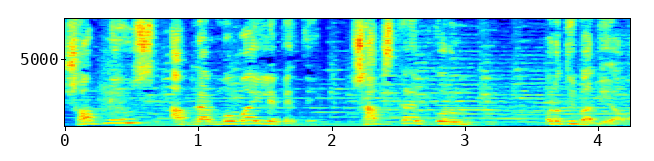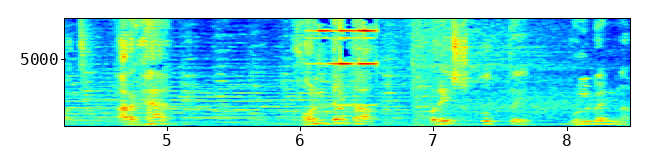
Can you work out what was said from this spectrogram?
সব নিউজ আপনার মোবাইলে পেতে সাবস্ক্রাইব করুন প্রতিবাদী আওয়াজ। আর হ্যাঁ ঘন্টাটা প্রেস করতে ভুলবেন না।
